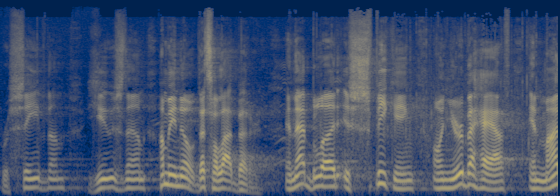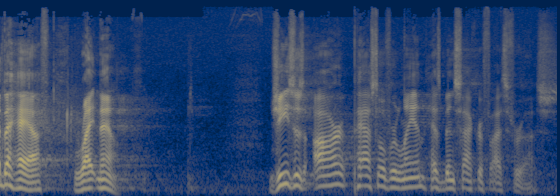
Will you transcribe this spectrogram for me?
receive them, use them. How many know that's a lot better? And that blood is speaking on your behalf and my behalf right now. Jesus, our Passover lamb, has been sacrificed for us.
